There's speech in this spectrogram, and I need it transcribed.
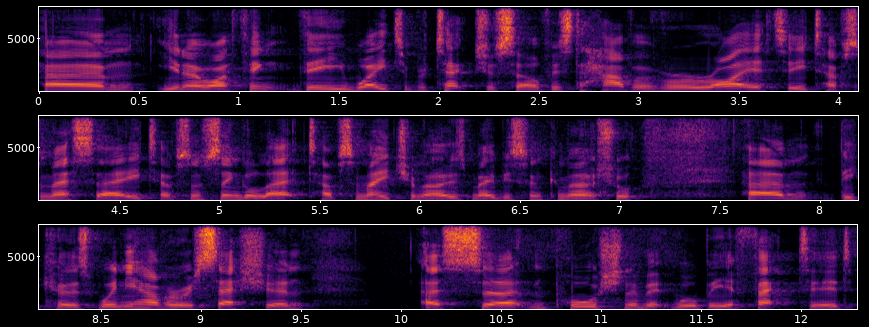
Um, you know, I think the way to protect yourself is to have a variety, to have some SA, to have some single let, to have some HMOs, maybe some commercial, um, because when you have a recession, a certain portion of it will be affected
